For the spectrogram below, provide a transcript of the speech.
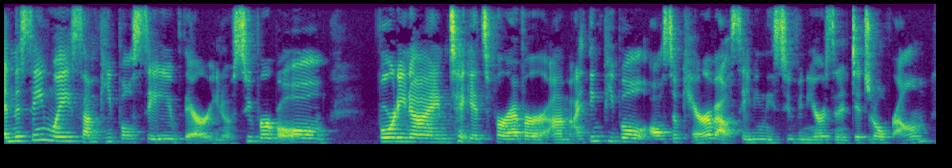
And the same way some people save their you know Super Bowl 49 tickets forever. Um, I think people also care about saving these souvenirs in a digital realm.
